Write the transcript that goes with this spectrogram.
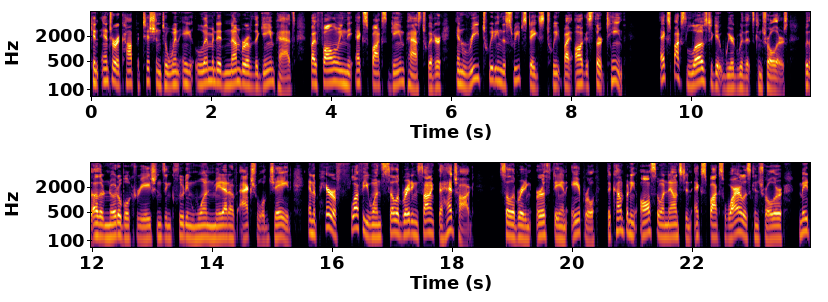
can enter a competition to win a limited number of the gamepads by following the Xbox Game Pass Twitter and retweeting the sweepstakes tweet by August 13th. Xbox loves to get weird with its controllers, with other notable creations including one made out of actual jade and a pair of fluffy ones celebrating Sonic the Hedgehog. Celebrating Earth Day in April, the company also announced an Xbox wireless controller made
